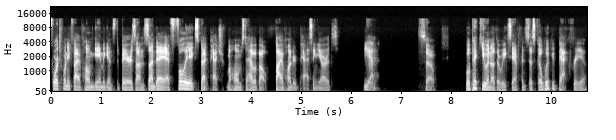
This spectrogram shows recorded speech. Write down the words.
425 home game against the Bears on Sunday. I fully expect Patrick Mahomes to have about 500 passing yards. Yeah. So we'll pick you another week, San Francisco. We'll be back for you.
